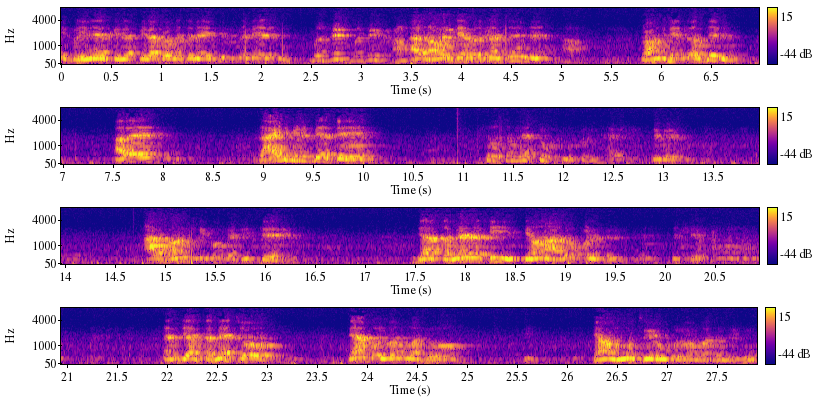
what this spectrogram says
એ ભાઈને પેલા પેલા પ્રવચન બેઠી ને. બધી આ રોંગ છે ને? હા. છે તો સમજાયું ને? હવે રાઈટ મિનિટ બેસે તો તમને શું નુકસાન થાય? આ રોંગ બિલીફો બેઠી છે. જ્યાં તમે નથી, ત્યાં આરોપણ કર્યું છે. અને જ્યાં તમે છો, ત્યાં બોલવાનું વાંધો ત્યાં હું છું એવું બોલવાનું વાંધો નહીં હું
